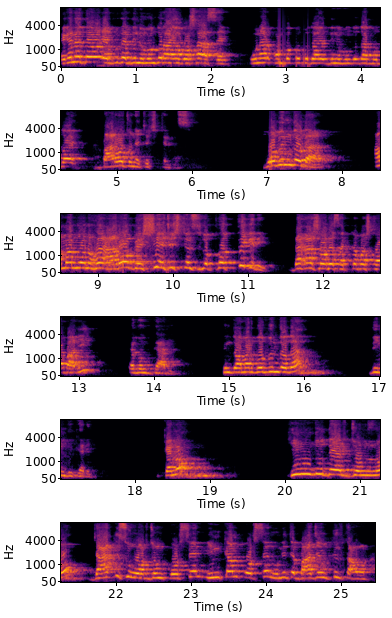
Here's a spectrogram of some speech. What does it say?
এখানে তো অ্যাডভোকেট দীনবন্ধু রায় বসা আছে। ওনার কমপক্ষ বোধ হয় দীনবন্ধু দার বোধ হয় বারো জন অ্যাসিস্ট্যান্ট আছে। গোবিন্দ দার আমার মনে হয় আরও বেশি অ্যাসিস্ট্যান্ট ছিল প্রত্যেকেরই। ঢাকা শহরে চারটা পাঁচটা বাড়ি এবং গাড়ি। কিন্তু আমার গোবিন্দ দা দিন ভিখারি। কেন? হিন্দুদের জন্য যা কিছু অর্জন করছেন ইনকাম করছেন, উনি যে বাজে উকিল তাও না।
